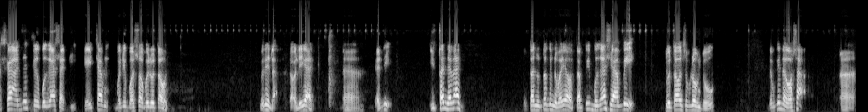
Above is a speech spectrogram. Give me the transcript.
sekarang ada ke beras tadi, yang hitam boleh bosor sampai 2 tahun? Boleh tak? Tak boleh kan? Ha, jadi, hitam jalan. Hitam tu kena bayar. Tapi beras yang ambil 2 tahun sebelum tu, dia mungkin dah rosak. Ha.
